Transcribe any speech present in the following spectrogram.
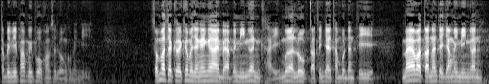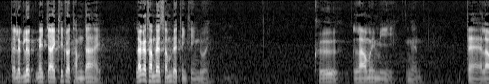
ถ้าไม่มีพักมีพวกความสะดวกก็ไม่มี สมมติจะเกิดขึ้นมาอย่างง่าย ๆ แบบไม่มีเงื่อนไข เมื่อลูกตัดสินใจทำบุญทันที แม้ว่าตอนนั้นจะยังไม่มีเงิน แต่ลึกๆในใจคิดว่าทำได้ แล้วก็ทำได้สำเร็จจริง ๆด้วย คือเราไม่มีเงิน แต่เรา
